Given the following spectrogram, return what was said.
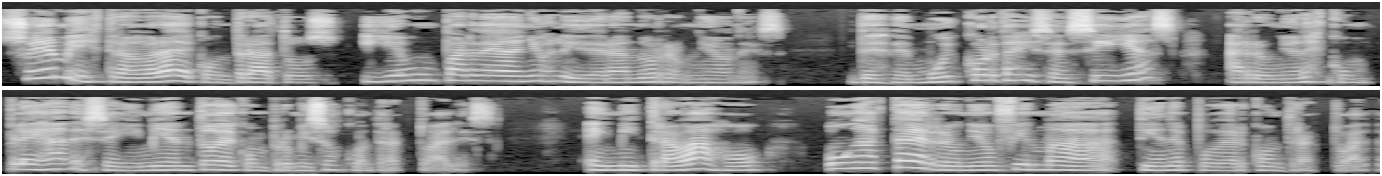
Soy administradora de contratos y llevo un par de años liderando reuniones desde muy cortas y sencillas a reuniones complejas de seguimiento de compromisos contractuales. En mi trabajo, un acta de reunión firmada tiene poder contractual,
